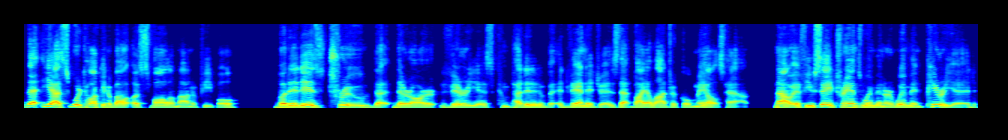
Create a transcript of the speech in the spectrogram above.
that yes we're talking about a small amount of people but it is true that there are various competitive advantages that biological males have. Now if you say trans women are women period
